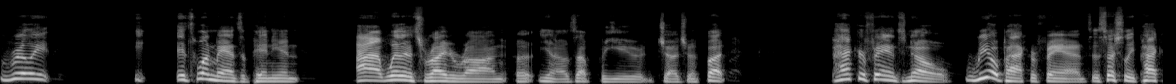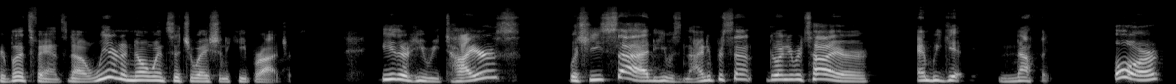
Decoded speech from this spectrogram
really, it's one man's opinion. Uh, whether it's right or wrong, uh, you know, it's up for your judgment. But Packer fans know, real Packer fans, especially Packer Blitz fans, know we're in a no-win situation to keep Rodgers. Either he retires, which he said he was 90% going to retire, and we get nothing. Or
